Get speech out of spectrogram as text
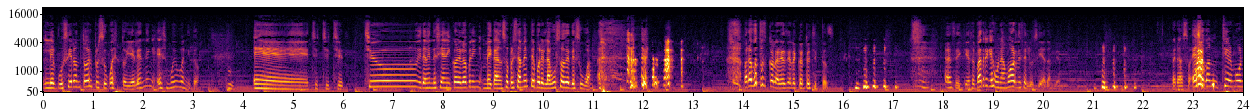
le pusieron todo el presupuesto y el ending es muy bonito. Mm. Eh, y también decía Nicole, el opening me cansó precisamente por el abuso de Tesuwa. Para gustos colores, ya lo encontré chistoso. Así que eso. Patrick es un amor, dice Lucía también. Pero eso, eso con Tear Moon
